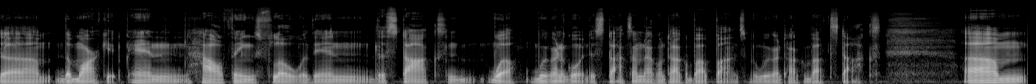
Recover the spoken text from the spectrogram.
um, the market and how things flow within the stocks. And well, we're going to go into stocks. I'm not going to talk about bonds, but we're going to talk about stocks. Um,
